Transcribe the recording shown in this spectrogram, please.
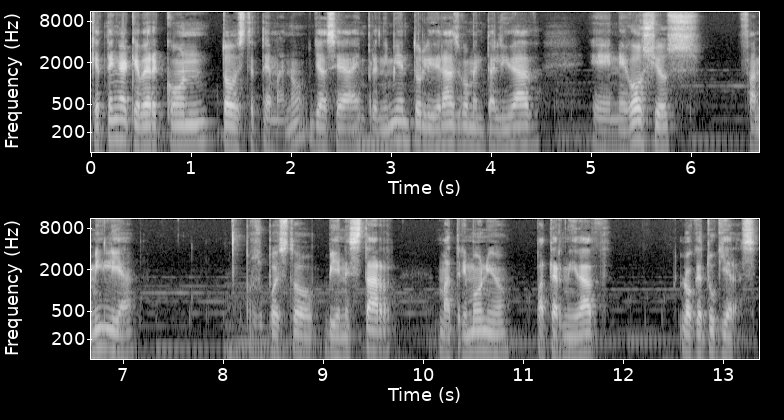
que tenga que ver con todo este tema, ¿no? Ya sea emprendimiento, liderazgo, mentalidad, eh, negocios, familia, por supuesto, bienestar, matrimonio, paternidad, lo que tú quieras.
